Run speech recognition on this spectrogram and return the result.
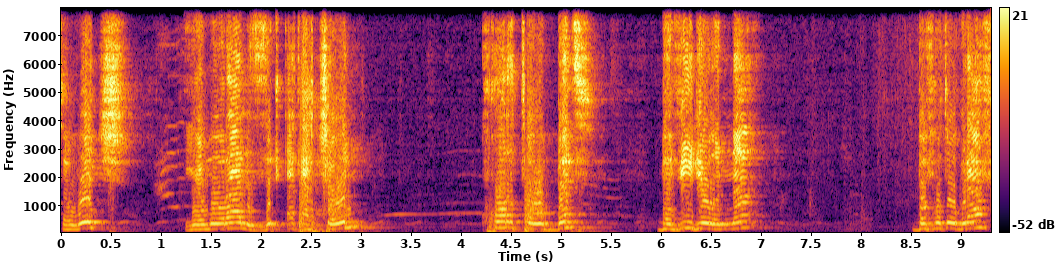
ሰዎች የሞራል ዝቅጠታቸውን ኮርተውበት በቪዲዮ እና በፎቶግራፍ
